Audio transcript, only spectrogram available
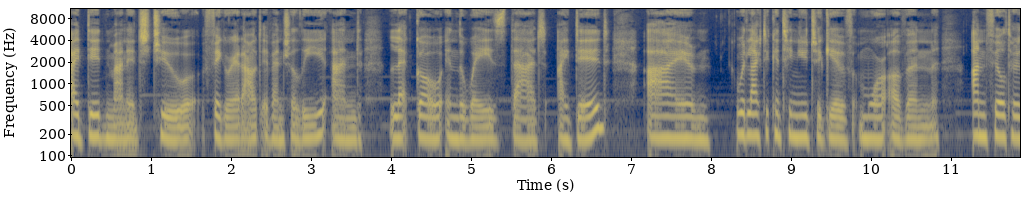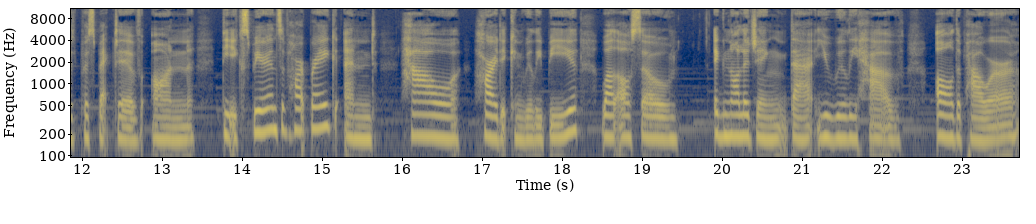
I did manage to figure it out eventually and let go in the ways that I did. I would like to continue to give more of an unfiltered perspective on the experience of heartbreak and how hard it can really be, while also acknowledging that you really have all the power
